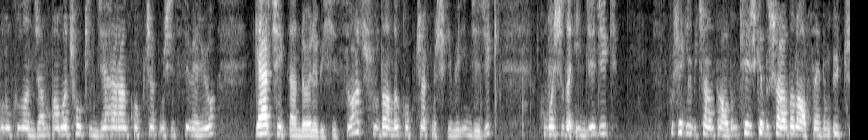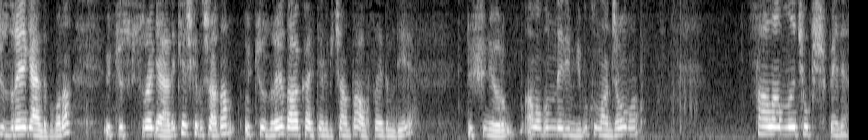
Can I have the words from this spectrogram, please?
Bunu kullanacağım ama çok ince. Her an kopacakmış hissi veriyor. Gerçekten de öyle bir hissi var. Şuradan da kopacakmış gibi incecik. Kumaşı da incecik. Bu şekilde bir çanta aldım. Keşke dışarıdan alsaydım. 300 liraya geldi bu bana. 300 küsura geldi. Keşke dışarıdan 300 liraya daha kaliteli bir çanta alsaydım diye düşünüyorum. Ama bunu dediğim gibi kullanacağım ama sağlamlığı çok şüpheli.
